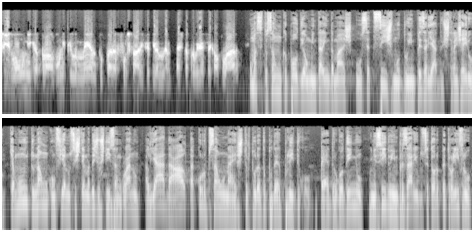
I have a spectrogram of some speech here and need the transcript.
sido a única prova, o único elemento para forçar efetivamente esta providência cautelar. Uma situação que pode aumentar ainda mais o ceticismo do empresariado estrangeiro, que há muito não confia no sistema de justiça angolano, aliada à alta corrupção na estrutura do poder político. Pedro Godinho, conhecido empresário do setor petrolífero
